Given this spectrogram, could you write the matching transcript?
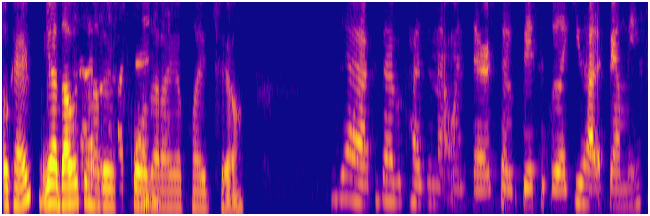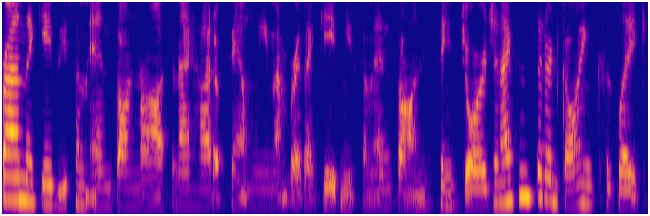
Okay. Yeah, that was another school that I applied to. Yeah, because I have a cousin that went there. So basically, like you had a family friend that gave you some ins on Ross, and I had a family member that gave me some ins on St. George. And I considered going because, like,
